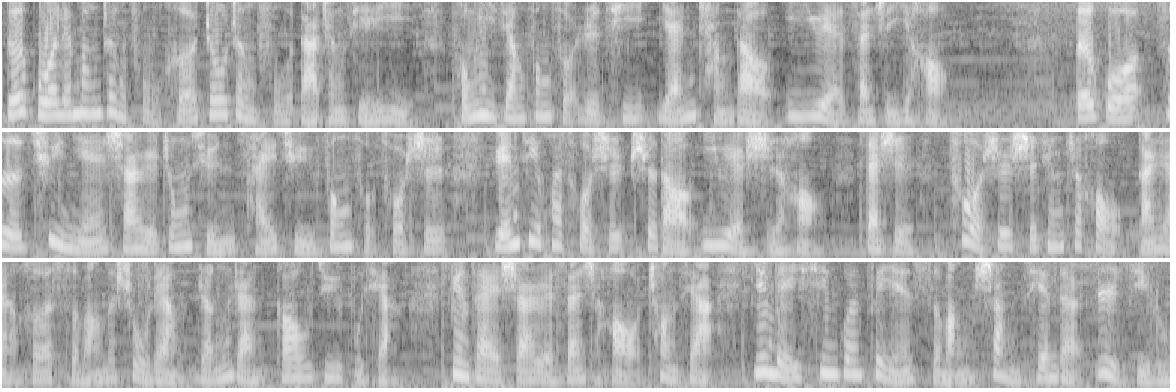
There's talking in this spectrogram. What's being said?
德国联邦政府和州政府达成协议，同意将封锁日期延长到一月三十一号。德国自去年十二月中旬采取封锁措施，原计划措施是到一月十号，但是措施实行之后，感染和死亡的数量仍然高居不下，并在十二月三十号创下因为新冠肺炎死亡上千的日纪录。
